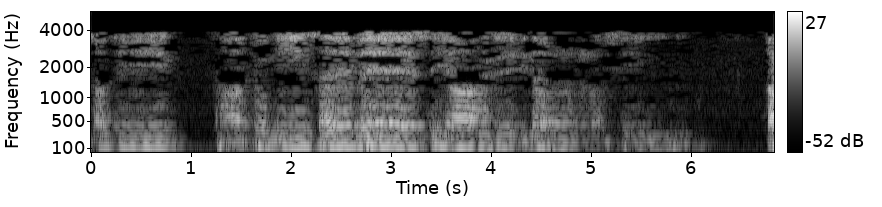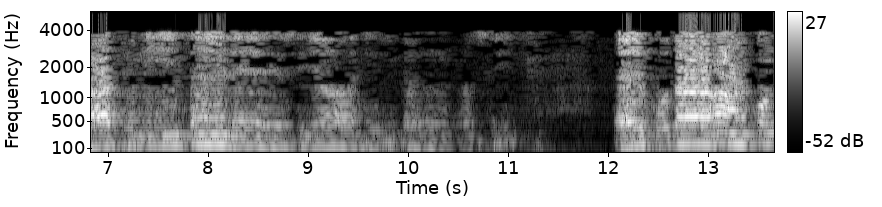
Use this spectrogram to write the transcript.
سجی۔ سیرے سیاہ کاٹنی پہلے سیاہی بسی اے خدا کن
